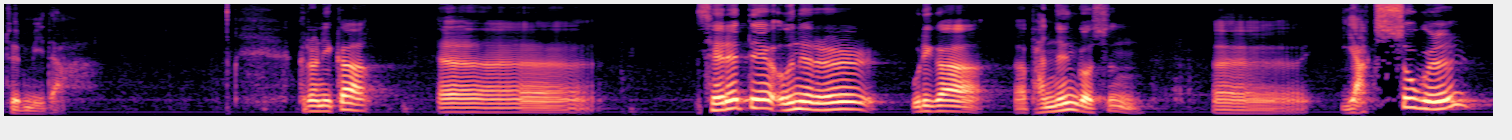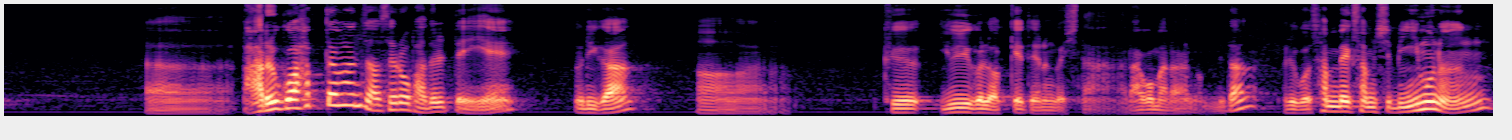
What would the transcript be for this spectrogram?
됩니다. 그러니까 에, 세례 때 은혜를 우리가 받는 것은 에, 약속을 어, 바르고 합당한 자세로 받을 때에 우리가 어, 그 유익을 얻게 되는 것이다 라고 말하는 겁니다. 그리고 332문은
